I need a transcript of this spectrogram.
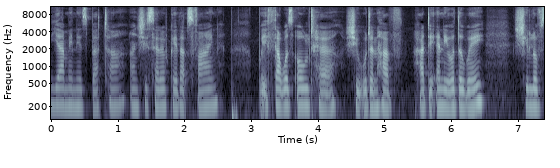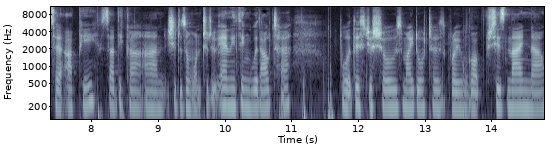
Yamin is better. And she said, okay, that's fine. But if that was old her, she wouldn't have had it any other way. She loves her Api, Sadika, and she doesn't want to do anything without her. But this just shows my daughter's growing up. She's nine now.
